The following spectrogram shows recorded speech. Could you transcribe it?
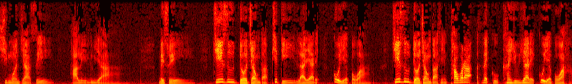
ချီးမွမ်းကြစေဟာလေလုယာမိတ်ဆွေကျေးဇူးတော်ကြောင့်သာဖြစ်တည်လာရတဲ့ကိုယ့်ရဲ့ဘဝကျေးဇူးတော်ကြောင့်သာလျှင်ထာဝရအသက်ကိုခံယူရတဲ့ကိုယ့်ရဲ့ဘဝဟာ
